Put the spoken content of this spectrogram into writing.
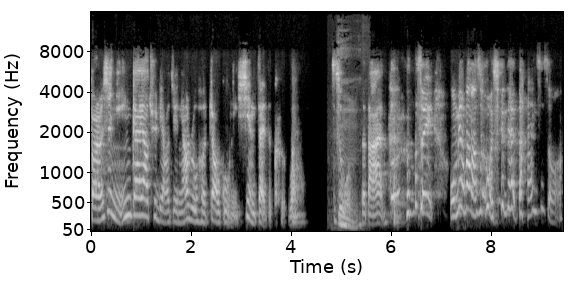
反而是你应该要去了解，你要如何照顾你现在的渴望。这是我的答案，嗯、所以我没有办法说我现在的答案是什么。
